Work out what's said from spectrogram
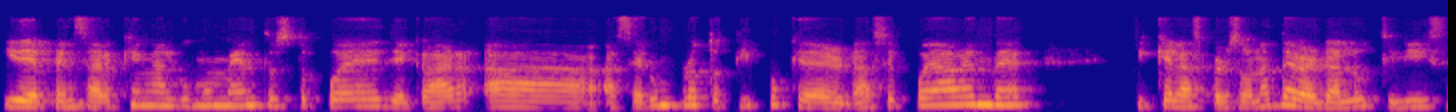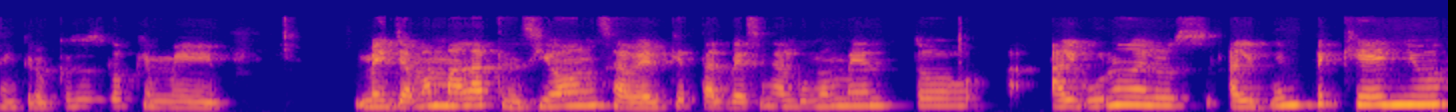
y de pensar que en algún momento esto puede llegar a, a, ser un prototipo que de verdad se pueda vender y que las personas de verdad lo utilicen. Creo que eso es lo que me, me llama más la atención, saber que tal vez en algún momento alguno de los, algún pequeño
